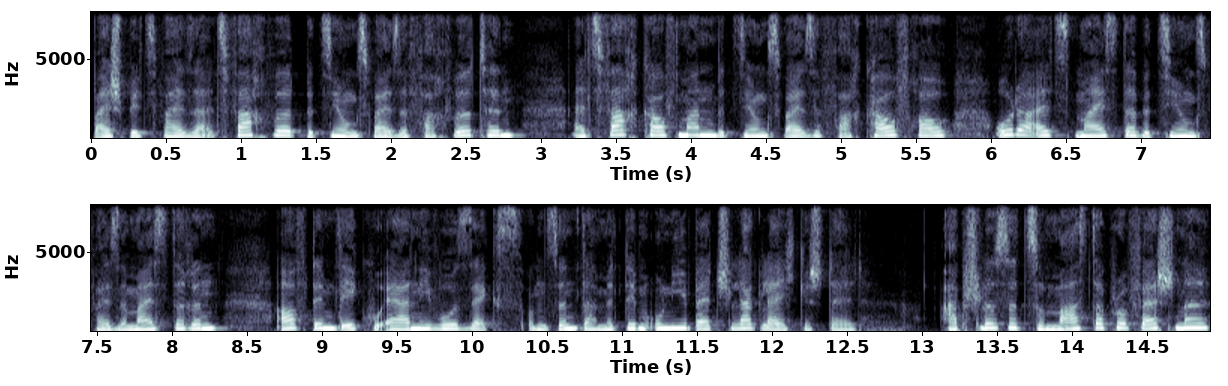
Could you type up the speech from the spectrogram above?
beispielsweise als Fachwirt bzw. Fachwirtin, als Fachkaufmann bzw. Fachkauffrau oder als Meister bzw. Meisterin auf dem DQR-Niveau 6 und sind damit dem Uni-Bachelor gleichgestellt. Abschlüsse zum Master Professional,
